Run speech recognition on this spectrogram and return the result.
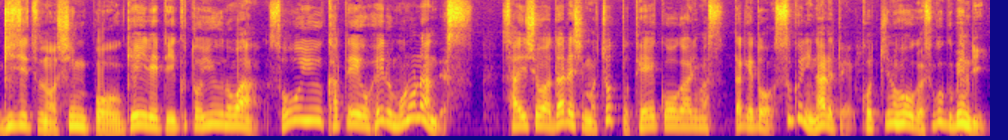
技術の進歩を受け入れていくというのは、そういう過程を経るものなんです。最初は誰しもちょっと抵抗があります。だけど、すぐに慣れて、こっちの方がすごく便利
